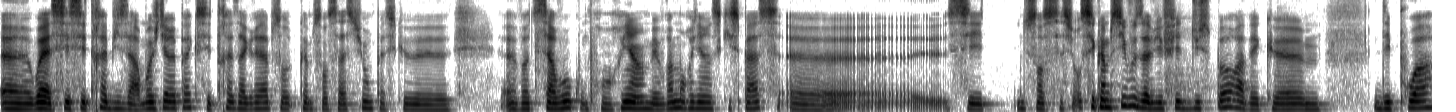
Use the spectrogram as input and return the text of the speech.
ouais, c'est très bizarre. Moi, je dirais pas que c'est très agréable comme sensation parce que votre cerveau comprend rien, mais vraiment rien à ce qui se passe. c'est une sensation. C'est comme si vous aviez fait du sport avec des poids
